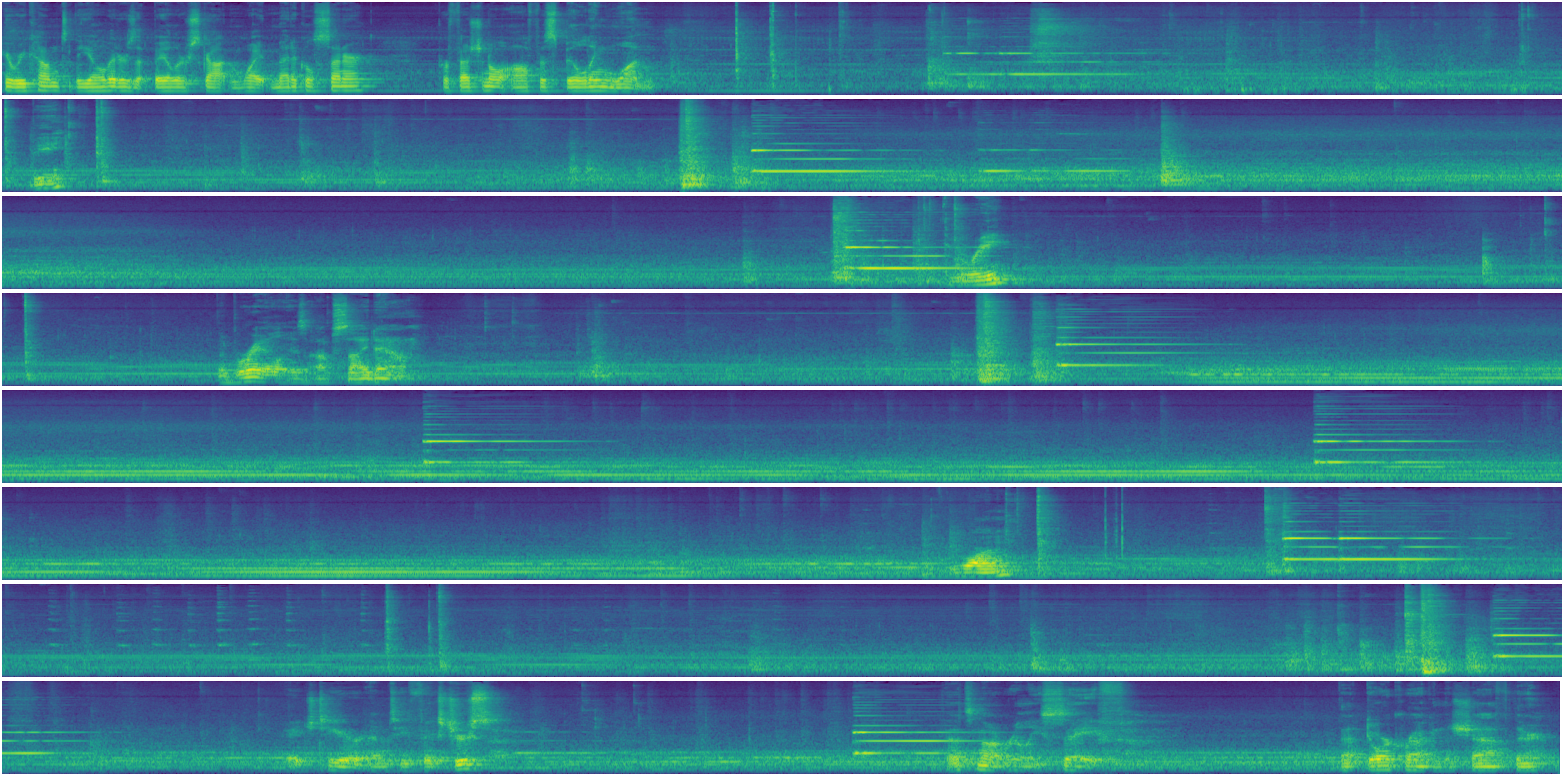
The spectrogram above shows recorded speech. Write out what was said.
Here we come to the elevators at Baylor Scott and White Medical Center, Professional Office Building 1. B. Three. The braille is upside down. One. HT or MT fixtures. That's not really safe. That door crack in the shaft there.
